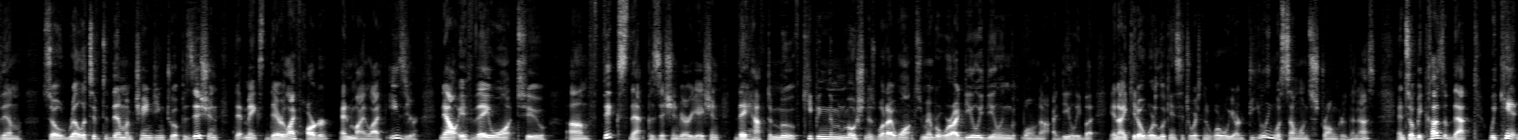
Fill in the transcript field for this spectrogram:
them, so relative to them, I'm changing to a position that makes their life harder and my life easier. Now, if they want to um, fix that position variation, they have to move. Keeping them in motion is what I want. Because remember, we're ideally dealing with, well, not ideally, but in Aikido, we're looking at situations where we are dealing with someone stronger than us. And so because of that, we can't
